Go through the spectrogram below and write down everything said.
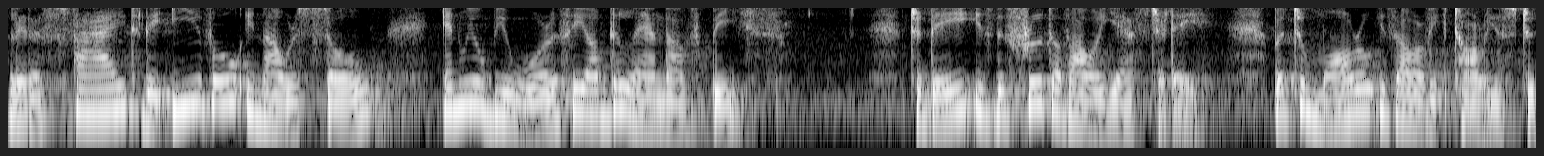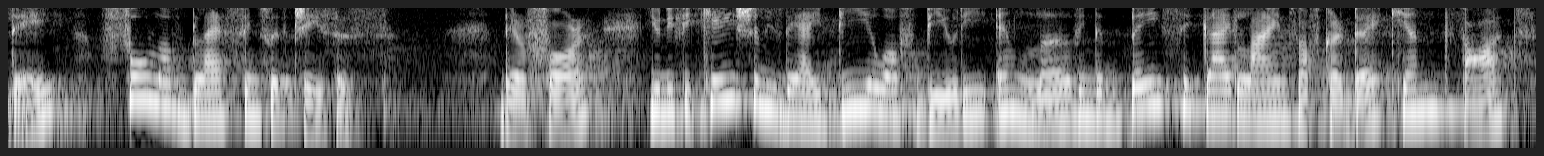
Let us fight the evil in our soul, and we'll be worthy of the land of peace. Today is the fruit of our yesterday. But tomorrow is our victorious today, full of blessings with Jesus. Therefore, unification is the ideal of beauty and love in the basic guidelines of Kardecian thoughts,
